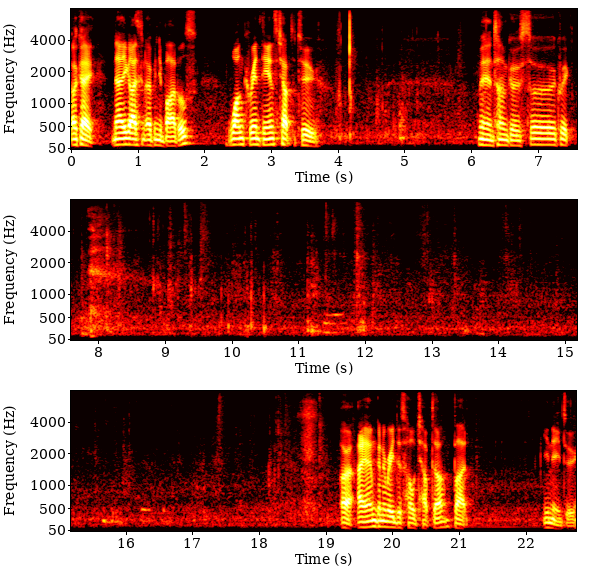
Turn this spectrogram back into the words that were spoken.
Okay, now you guys can open your Bibles. 1 Corinthians chapter 2. Man, time goes so quick. All right, I am going to read this whole chapter, but you need to.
